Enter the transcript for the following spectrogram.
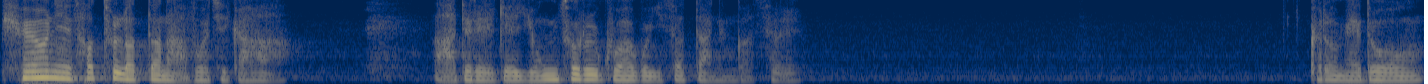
표현이 서툴렀던 아버지가 아들에게 용서를 구하고 있었다는 것을 그럼에도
